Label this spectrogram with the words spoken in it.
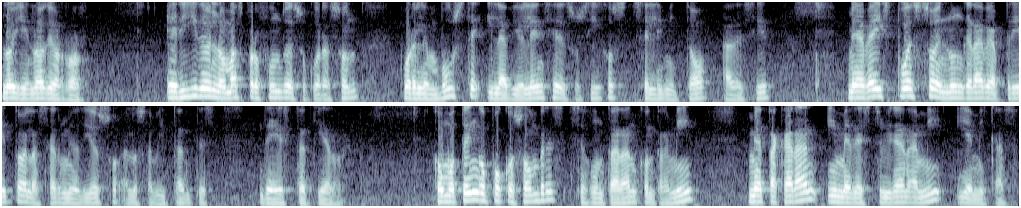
lo llenó de horror. Herido en lo más profundo de su corazón por el embuste y la violencia de sus hijos, se limitó a decir, me habéis puesto en un grave aprieto al hacerme odioso a los habitantes de esta tierra. Como tengo pocos hombres, se juntarán contra mí me atacarán y me destruirán a mí y a mi casa.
